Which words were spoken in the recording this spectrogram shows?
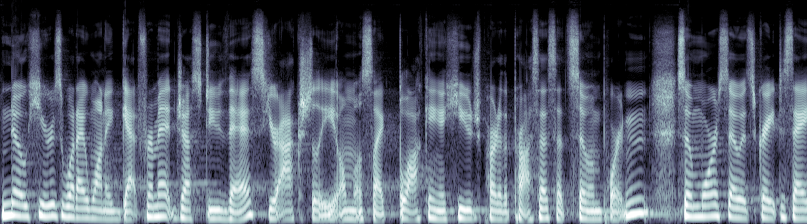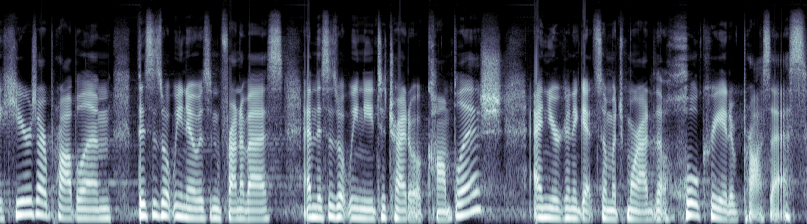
no here's what i want to get from it just do this you're actually almost like blocking a huge part of the process that's so important. So more so it's great to say here's our problem. This is what we know is in front of us and this is what we need to try to accomplish and you're going to get so much more out of the whole creative process.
